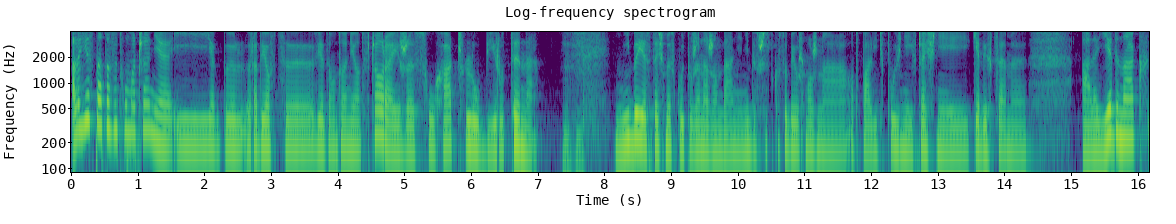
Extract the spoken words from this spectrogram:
Ale jest na to wytłumaczenie i jakby radiowcy wiedzą to nie od wczoraj, że słuchacz lubi rutynę. Mhm niby jesteśmy w kulturze na żądanie, niby wszystko sobie już można odpalić później, wcześniej, kiedy chcemy, ale jednak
